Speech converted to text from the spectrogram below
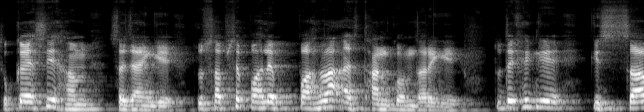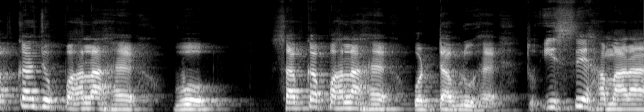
तो कैसे हम सजाएँगे? तो सबसे पहले पहला स्थान को हम धरेंगे। तो देखेंगे कि सबका जो पहला है, वो सबका पहला है, वो डब्लू है। तो इससे हमारा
